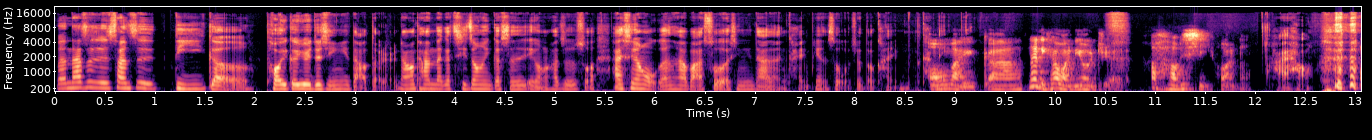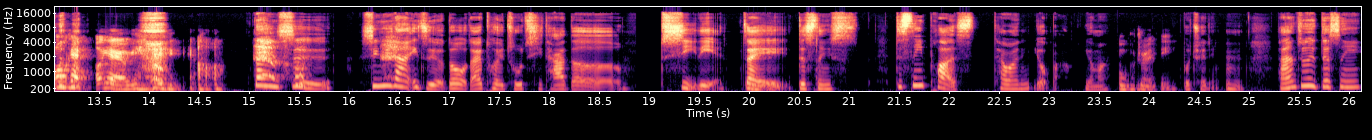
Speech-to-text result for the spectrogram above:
反正他是算是第一个头一个月就经历到的人。然后他那个其中一个生日愿望，他就是说，他希望我跟他把所有的星际大战看一遍的时候，我就都看一遍。Oh my god！那你看完你有觉得？哦，好喜欢哦，还好。OK，OK，OK，好。但是星际大一直有都有在推出其他的系列，在 Disney Disney Plus 台湾有吧？有吗？我不确定，不确定。嗯，反正就是 Disney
